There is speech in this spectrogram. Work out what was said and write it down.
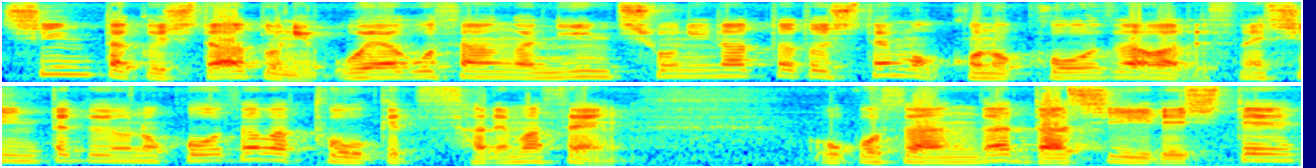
信託した後に親御さんが認知症になったとしても、この口座はですね、信託用の口座は凍結されません。お子さんが出し入れして、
